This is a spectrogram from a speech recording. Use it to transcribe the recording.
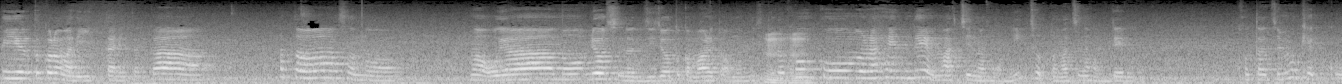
ていうところまで行ったりとか。あとはその。まあ、親の両親の事情とかもあるとは思うんですけど、うんうん。高校らへんで町の方にちょっと町の方に出る子たちも結構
